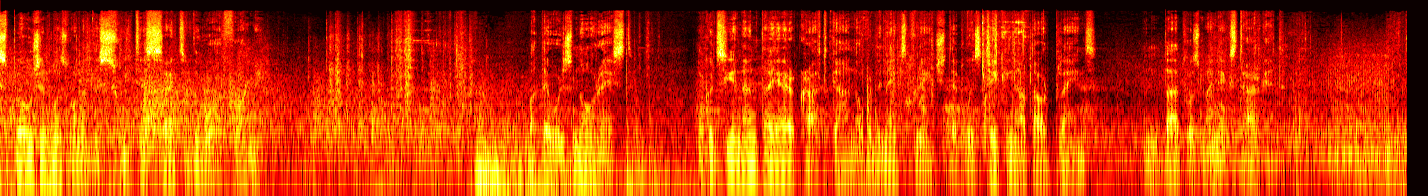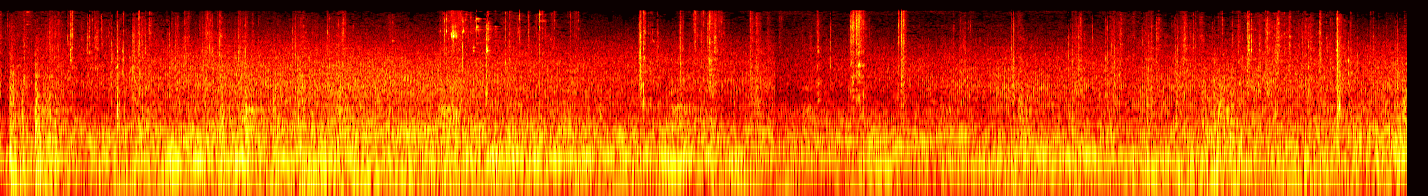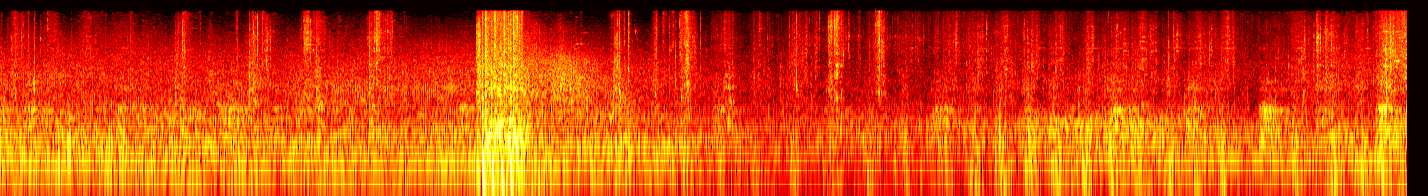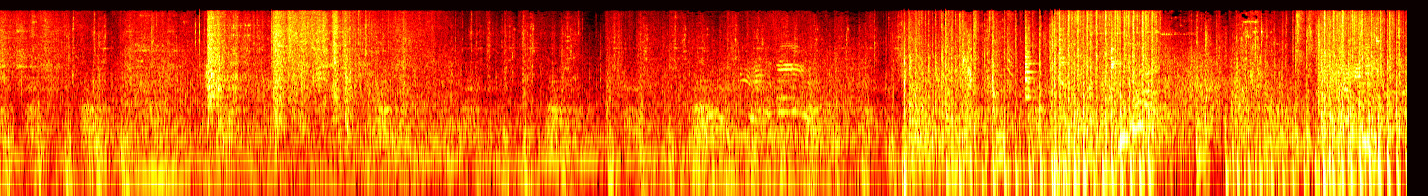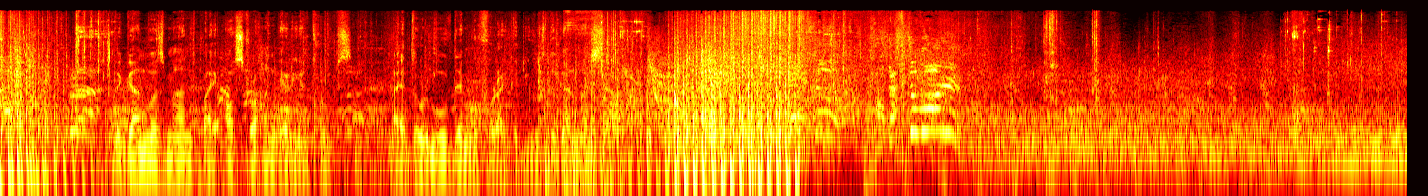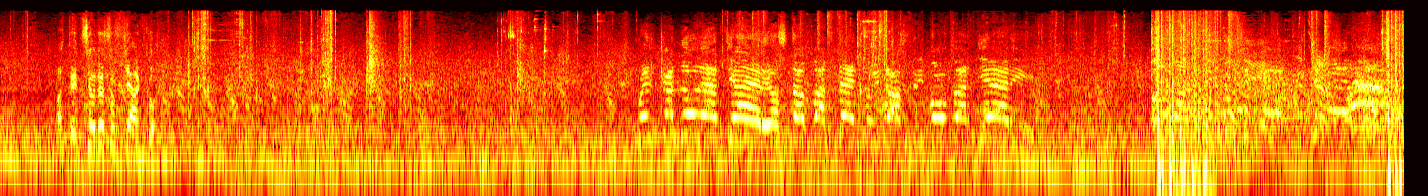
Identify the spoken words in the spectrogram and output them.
explosion was one of the sweetest sights of the war for me. But there was no rest. I could see an anti-aircraft gun over the next ridge that was taking out our planes. And that was my next target. Was manned by Austro-Hungarian troops. I had to remove them before I could use the gun myself. Attenzione sul fianco! Quel cannone antiaereo sta battendo i nostri bombardieri! Un regalo!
